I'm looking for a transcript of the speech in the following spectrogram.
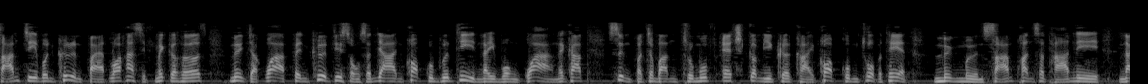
3G บนคลื่น 850 เมกะเฮิรตซ์ เนื่องจากว่าเป็นคลื่นที่ส่งสัญญาณครอบคลุมพื้นที่ในวงกว้างนะครับ ซึ่งปัจจุบัน TrueMove H ก็มีเครือข่ายครอบคลุมทั่วประเทศ 13,000 สถานีใน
